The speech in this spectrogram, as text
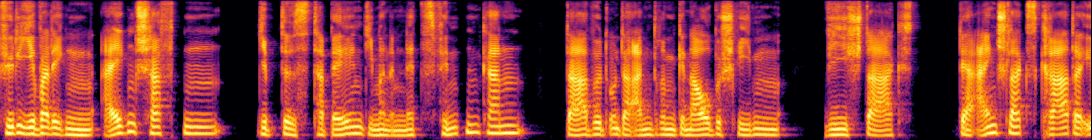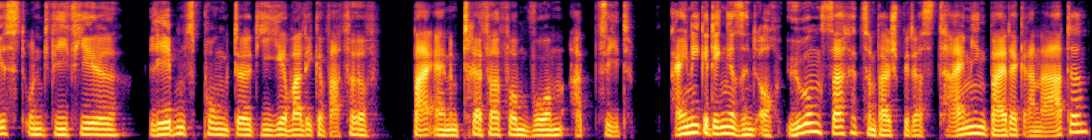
Für die jeweiligen Eigenschaften gibt es Tabellen, die man im Netz finden kann. Da wird unter anderem genau beschrieben, wie stark der Einschlagskrater ist und wie viel Lebenspunkte die jeweilige Waffe bei einem Treffer vom Wurm abzieht. Einige Dinge sind auch Übungssache, zum Beispiel das Timing bei der Granate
